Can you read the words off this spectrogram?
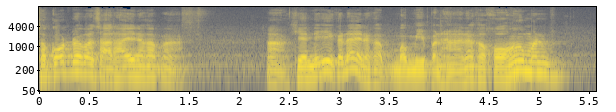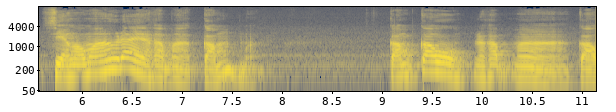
สะกดด้วยภาษาไทยนะครับ อ่าอ่า เขียนนี้ก็ได้นะครับบ่มีปัญหานะครับ ขอให้มันเสียงออกมาได้นะครับ อ่ากำกำเก่านะครับ อ่า เก่า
